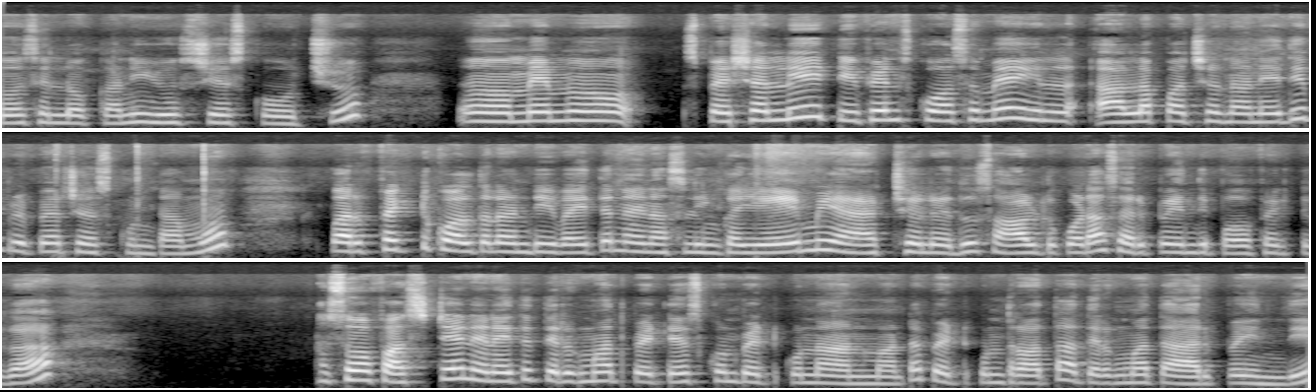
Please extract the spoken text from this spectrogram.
దోశల్లో కానీ యూస్ చేసుకోవచ్చు. మేము స్పెషల్లీ టిఫిన్స్ కోసమే అల్ల పచ్చడి అనేది ప్రిపేర్ చేసుకుంటాము. పర్ఫెక్ట్ కొలతలండి ఇవైతే నేను అసలు ఇంకా ఏమీ యాడ్ చేయలేదు. సాల్ట్ కూడా సరిపోయింది పర్ఫెక్ట్గా. సో ఫస్టే నేనైతే తిరుగుమాత పెట్టేసుకొని పెట్టుకున్నాను అనమాట పెట్టుకున్న తర్వాత ఆ తిరుగుమాత ఆరిపోయింది.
